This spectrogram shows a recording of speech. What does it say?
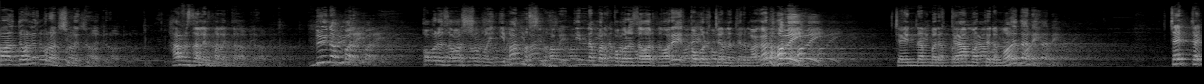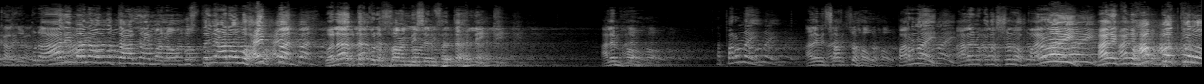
বানাতে হলে কোরআন শিখাতে হবে। হাফেজ আলেম বানাতে হবে। দুই নম্বরে, কবরে যাওয়ার সময় ইমান নসিব হবে। তিন নম্বর, কবরে যাওয়ার পরে কবর জান্নাতের বাগান হবে। চার নম্বর, কিয়ামতের ময়দানে চারটা কাজ পুরো আলিমানা মুতাআল্লিমানা মুস্তামিআনা ও মুহিব্বান ওয়ালা তাকুন খামিসান ফাতাহলিক। আলেম হও। পারো নাই? আলেমের ছাত্র হও। পারো নাই? আলেমের কথা শোনো। পারো নাই? আরে একটু মহাব্বত করো।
